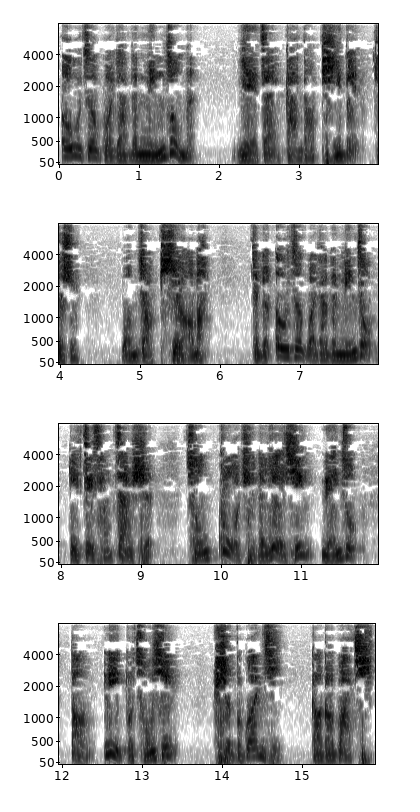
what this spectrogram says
欧洲国家的民众们也在感到疲惫，就是我们叫疲劳吧。这个欧洲国家的民众对这场战事。从过去的热心援助到力不从心、事不关己、高高挂起，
